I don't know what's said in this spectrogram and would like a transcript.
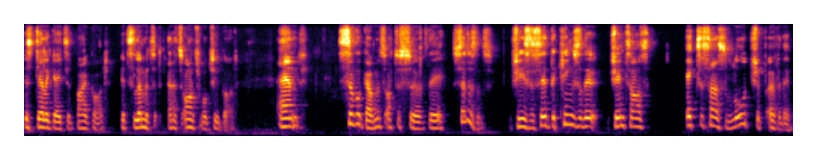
is delegated by God, it's limited and it's answerable to God. And civil governments are to serve their citizens. Jesus said, The kings of the Gentiles exercise lordship over them.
